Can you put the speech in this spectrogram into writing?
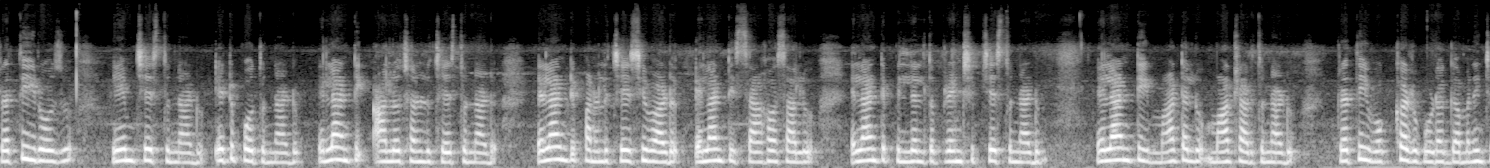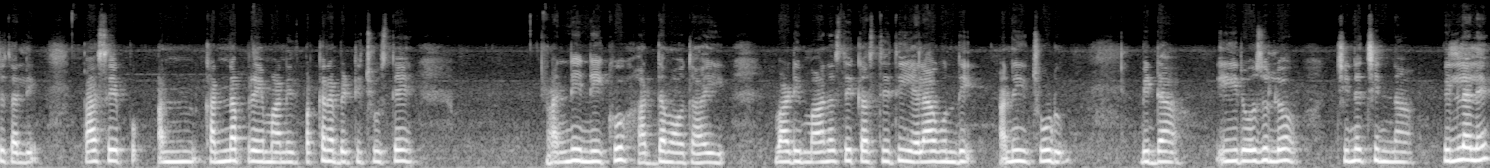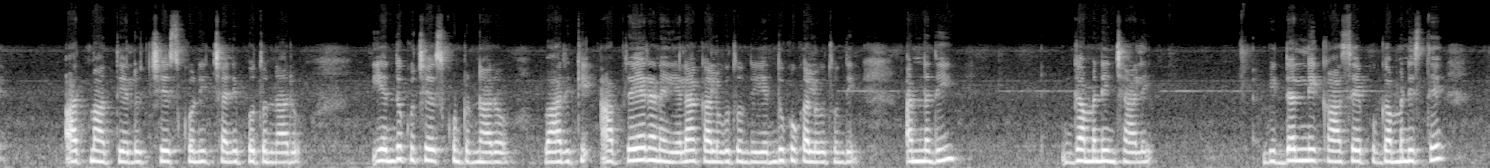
ప్రతిరోజు ఏం చేస్తున్నాడు? ఎటు పోతున్నాడు? ఎలాంటి ఆలోచనలు చేస్తున్నాడు? ఎలాంటి పనులు చేసేవాడు? ఎలాంటి సాహసాలు? ఎలాంటి పిల్లలతో ఫ్రెండ్షిప్ చేస్తున్నాడు? ఎలాంటి మాటలు మాట్లాడుతున్నాడు? ప్రతి ఒక్కరు కూడా గమనించు తల్లి. కాసేపు అన్ కన్న ప్రేమ అనేది పక్కన పెట్టి చూస్తే అన్నీ నీకు అర్థమవుతాయి. వాడి మానసిక స్థితి ఎలా ఉంది అని చూడు. బిడ్డ ఈ రోజుల్లో చిన్న చిన్న పిల్లలే ఆత్మహత్యలు చేసుకొని చనిపోతున్నారు. ఎందుకు చేసుకుంటున్నారో? వారికి ఆ ప్రేరణ ఎలా కలుగుతుంది? ఎందుకు కలుగుతుంది? అన్నది గమనించాలి. బిడ్డల్ని కాసేపు గమనిస్తే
